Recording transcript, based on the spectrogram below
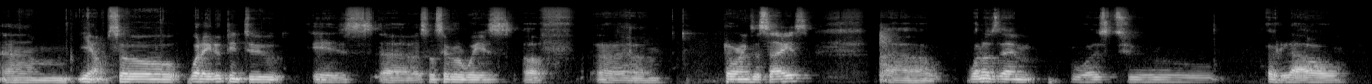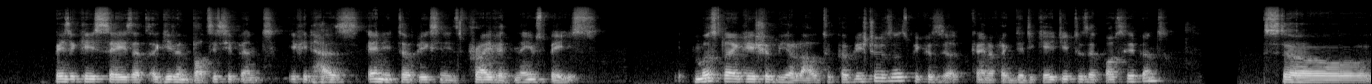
Um, yeah, so what I looked into is uh, so several ways of uh, lowering the size. Uh, one of them was to allow, basically say that a given participant, if it has any topics in its private namespace, it most likely should be allowed to publish to those because they're kind of like dedicated to that participant. So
